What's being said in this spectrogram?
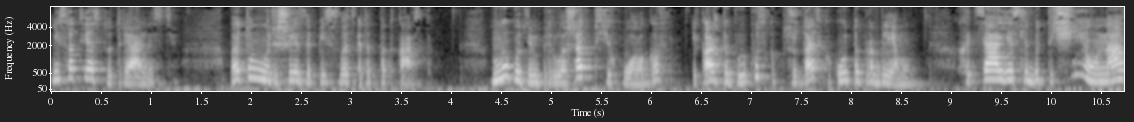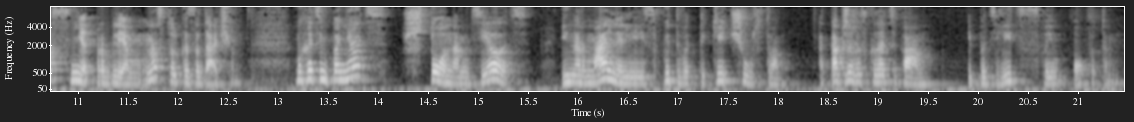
не соответствуют реальности. Поэтому мы решили записывать этот подкаст. Мы будем приглашать психологов и каждый выпуск обсуждать какую-то проблему. Хотя, если быть точнее, у нас нет проблем, у нас только задача. Мы хотим понять, что нам делать и нормально ли испытывать такие чувства, а также рассказать вам и поделиться своим опытом.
